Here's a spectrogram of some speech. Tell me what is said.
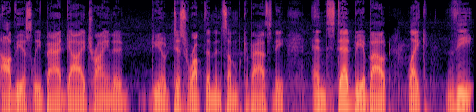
obviously bad guy trying to you know disrupt them in some capacity instead be about like the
